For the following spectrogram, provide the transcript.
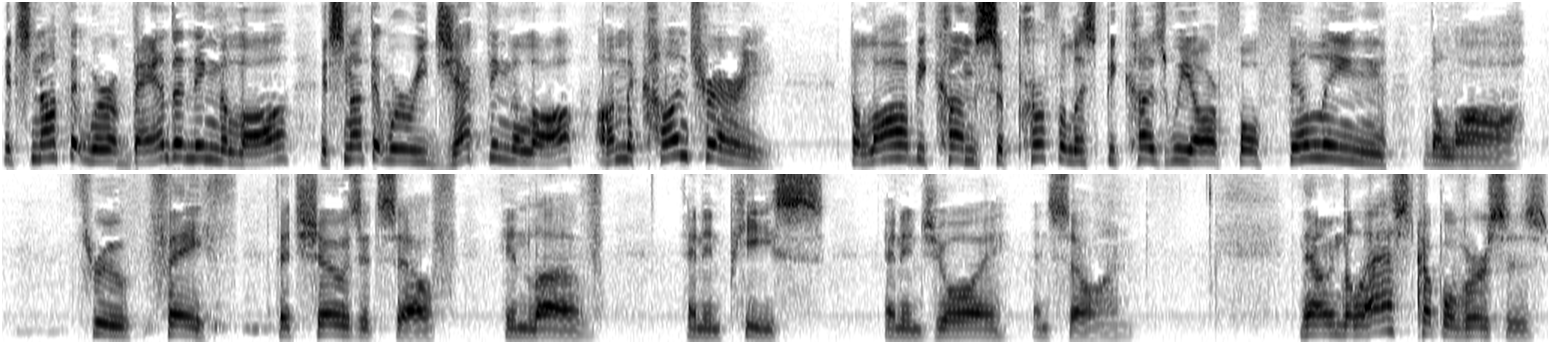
It's not that we're abandoning the law. It's not that we're rejecting the law. On the contrary, the law becomes superfluous because we are fulfilling the law through faith that shows itself in love and in peace and in joy and so on. Now, in the last couple verses,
